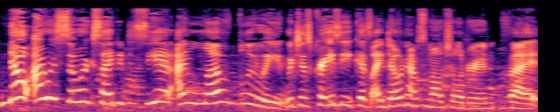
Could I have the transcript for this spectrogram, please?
No, I was so excited to see it. I love Bluey, which is crazy because I don't have small children, but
